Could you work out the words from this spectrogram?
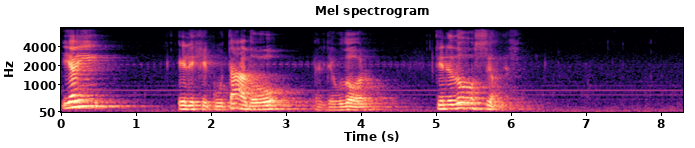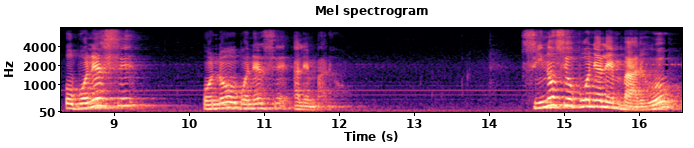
Y ahí el ejecutado, el deudor, tiene dos opciones. Oponerse o no oponerse al embargo. Si no se opone al embargo,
